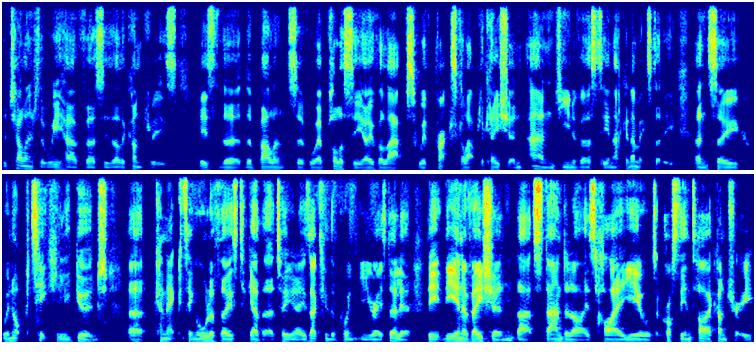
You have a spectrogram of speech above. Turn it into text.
The challenge that we have versus other countries is the the balance of where policy overlaps with practical application and university and academic study. And so we're not particularly good at connecting all of those together to you know exactly the point you raised earlier. The the innovation that standardized higher yields across the entire country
